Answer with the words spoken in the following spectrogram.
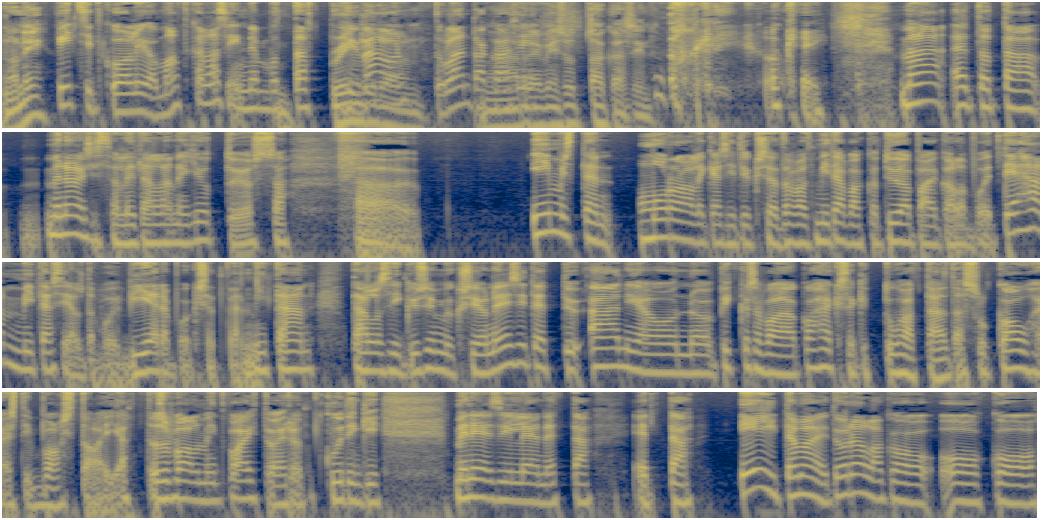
No niin, vitsit, kun oli jo matkalla sinne, mutta bring hyvä on. on. Tulen Mä takaisin. revin sut takaisin. Okei, okei. Mä, äh, tota, me naisissa oli tällainen juttu, jossa äh, ihmisten moraalikäsityksiä tavat, mitä vaikka työpaikalla voi tehdä, mitä sieltä voi viedä, voiko sieltä mitään. Tällaisia kysymyksiä on esitetty. Ääniä on pikkasen vajaa 80 000, täällä tässä on kauheasti vastaajia. Tässä on valmiit vaihtoehdot, mutta kuitenkin menee silleen, että, että ei, tämä ei todellakaan ole ok,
